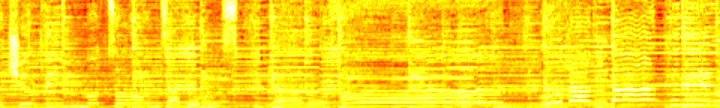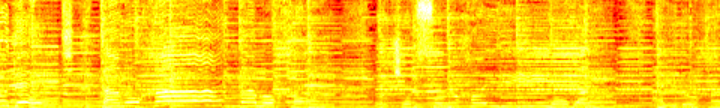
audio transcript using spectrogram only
очирвин моцон задус яг ухаа я альдуха.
